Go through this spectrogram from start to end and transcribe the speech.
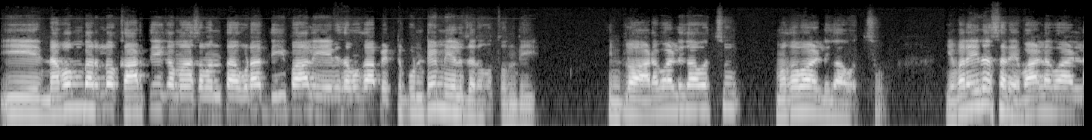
ఈ నవంబర్లో కార్తీక మాసం అంతా కూడా దీపాలు ఏ విధముగా పెట్టుకుంటే మేలు జరుగుతుంది. ఇంట్లో ఆడవాళ్ళు కావచ్చు మగవాళ్ళు కావచ్చు. ఎవరైనా సరే వాళ్ళ వాళ్ళ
